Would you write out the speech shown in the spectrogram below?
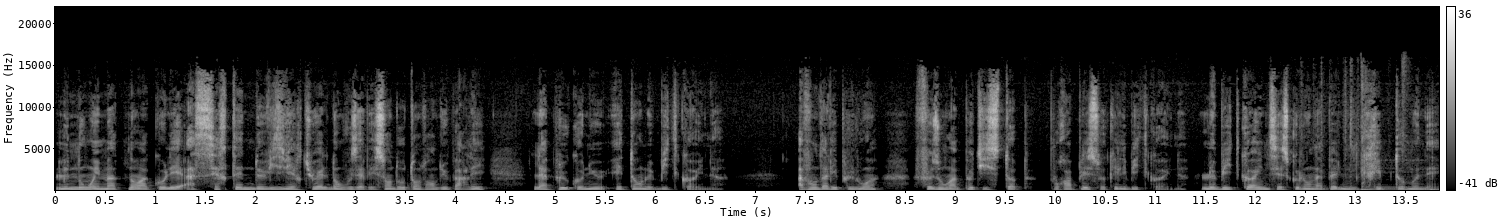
Le nom est maintenant accolé à certaines devises virtuelles dont vous avez sans doute entendu parler, la plus connue étant le Bitcoin. Avant d'aller plus loin, faisons un petit stop pour rappeler ce qu'est le Bitcoin. Le Bitcoin, c'est ce que l'on appelle une crypto-monnaie,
